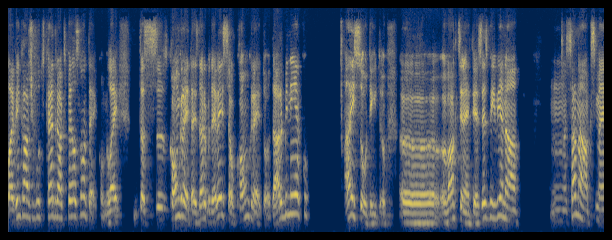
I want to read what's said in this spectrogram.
lai vienkārši būtu skaidrāk spēles noteikumi, lai tas eh, konkrētais darba devējs savu konkrēto darbinieku aizsūtītu uh, vakcinēties. Es biju vienā mm, sanāksmē,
